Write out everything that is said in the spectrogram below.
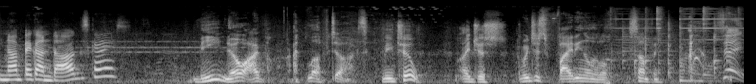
You not big on dogs, guys? Me? No, I, I love dogs. Me too. I just. We're just fighting a little something. Say,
